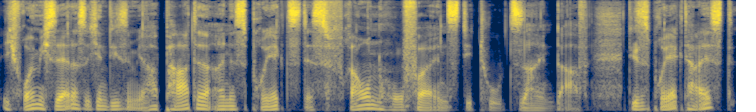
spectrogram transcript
Ich freue mich sehr, dass ich in diesem Jahr Pate eines Projekts des Fraunhofer Instituts sein darf. Dieses Projekt heißt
